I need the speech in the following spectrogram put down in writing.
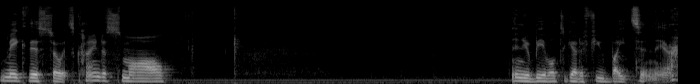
make this so it's kind of small. And you'll be able to get a few bites in there.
